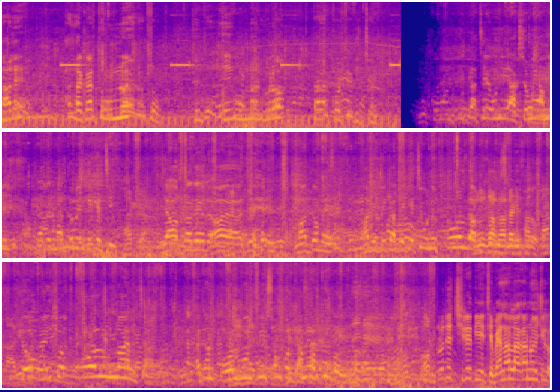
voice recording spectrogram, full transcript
তাহলে এলাকার তো উন্নয়ন হতো, কিন্তু এই উন্নয়নগুলো তারা করতে দিচ্ছে না। মুখ্যমন্ত্রীর কাছে উনি একসময় আমি আপনাদের মাধ্যমেই দেখেছি। যে আপনাদের যে মাধ্যমে আমি যেটা দেখেছি উনি পোল দাবি তো উনি তো পোল উন্নয়ন চান। একজন পোল মন্ত্রী সম্পর্কে আমি আর কি বলব? যে ছিঁড়ে দিয়েছে ব্যানার লাগানো হয়েছিল।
